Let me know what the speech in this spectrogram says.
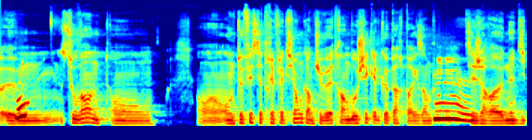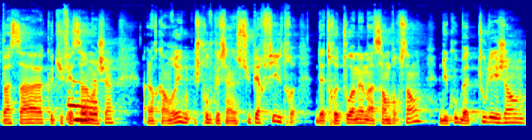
Euh, souvent, on, on, te fait cette réflexion quand tu veux être embauché quelque part, par exemple. Hmm. C'est genre, euh, ne dis pas ça, que tu fais ça, machin. Alors qu'en vrai, je trouve que c'est un super filtre d'être toi-même à 100%. Du coup, bah, tous les gens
